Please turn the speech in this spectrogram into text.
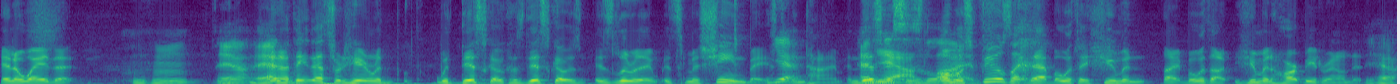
in a way that, mm-hmm. yeah, and, I think that's what you're hearing with with disco because disco is, is literally it's machine based Yeah, in time, and this this Yeah. is almost feels like that, but with a human like, but with a human heartbeat around it. yeah,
